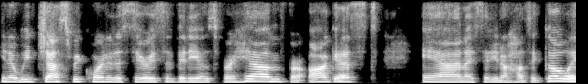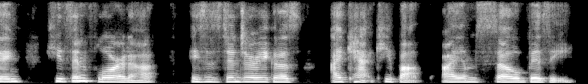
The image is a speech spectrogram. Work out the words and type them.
you know, we just recorded a series of videos for him for August. And I said, you know, how's it going? He's in Florida. He says, Ginger, he goes, I can't keep up. I am so busy.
